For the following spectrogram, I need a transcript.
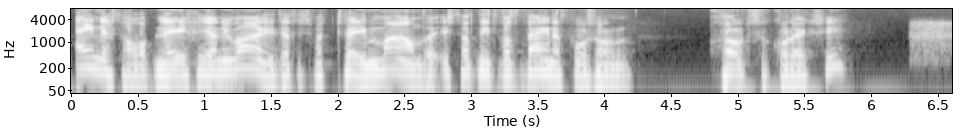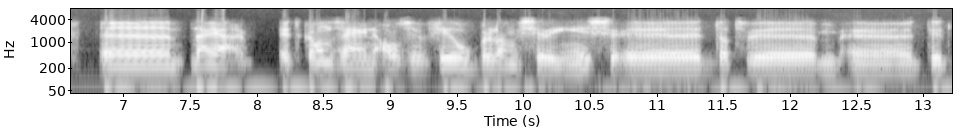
eindigt al op 9 januari. Dat is maar twee maanden. Is dat niet wat weinig voor zo'n grootste collectie? Eh, nou ja, het kan zijn als er veel belangstelling is eh, dat we eh, de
